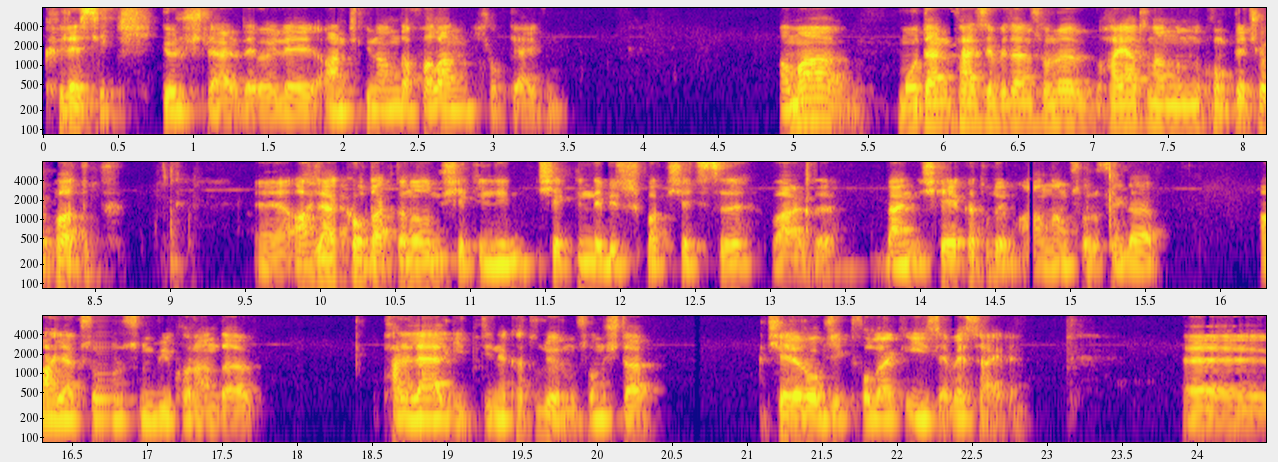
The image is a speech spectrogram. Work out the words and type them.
klasik görüşlerde böyle antik Yunan'da falan çok yaygın. Ama modern felsefeden sonra hayatın anlamını komple çöpe atıp e, ahlaka odaklanalım şeklinde, şeklinde bir bakış açısı vardı. Ben şeye katılıyorum. Anlam sorusuyla ahlak sorusunun büyük oranda paralel gittiğine katılıyorum. Sonuçta şeyler objektif olarak iyiyse vesaire. Ee,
